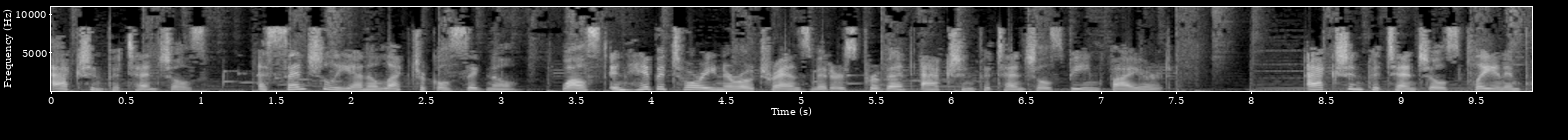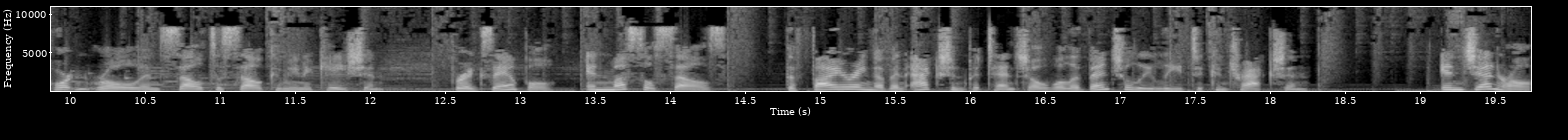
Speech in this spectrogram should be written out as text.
action potentials, essentially an electrical signal, whilst inhibitory neurotransmitters prevent action potentials being fired. Action potentials play an important role in cell-to-cell -cell communication. For example, in muscle cells, the firing of an action potential will eventually lead to contraction. In general,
